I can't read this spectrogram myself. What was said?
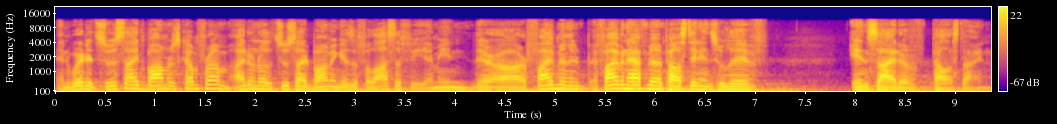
and where did suicide bombers come from? I don't know that suicide bombing is a philosophy. I mean, there are five, million, five and a half million Palestinians who live inside of Palestine.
